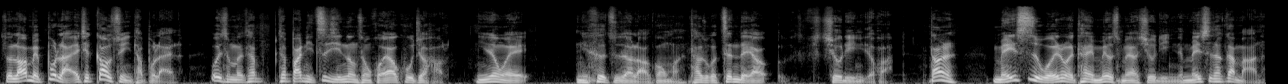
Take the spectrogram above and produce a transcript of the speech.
说老美不来，而且告诉你他不来了。为什么他他把你自己弄成火药库就好了？你认为你吓阻到老共吗？他如果真的要修理你的话，当然没事。我认为他也没有什么要修理你的，没事他干嘛呢？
